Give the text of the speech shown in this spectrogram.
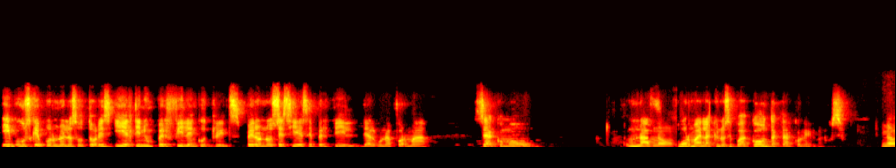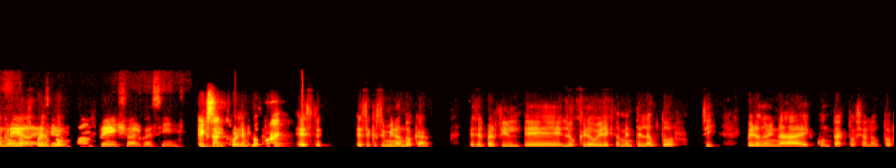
Y busqué por uno de los autores y él tiene un perfil en Goodreads, pero no sé si ese perfil de alguna forma sea como una forma en la que uno se pueda contactar con él. No, no, creo, aquí, por ejemplo, un fanpage o algo así. Exacto. por ejemplo, este, este que estoy mirando acá es el perfil, eh, lo creó directamente el autor, ¿sí? Pero no hay nada de contacto hacia el autor.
